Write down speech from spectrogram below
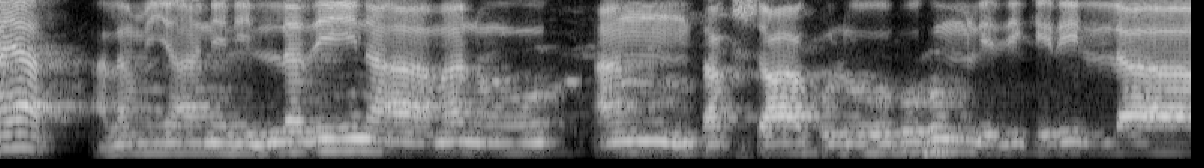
আয়াত, আলাম ইয়ানি লিল্লাযীনা আমানু আন তাকশা কুলুবুহুম লিযিকরিল্লাহ।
